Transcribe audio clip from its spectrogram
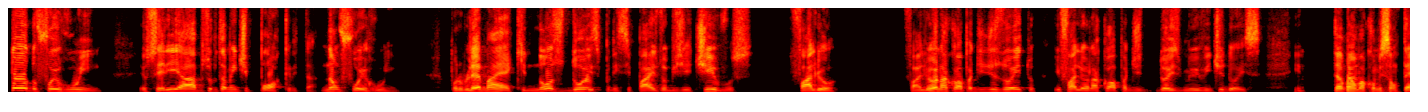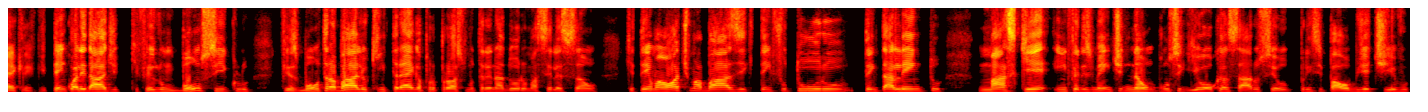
todo foi ruim, eu seria absolutamente hipócrita. Não foi ruim. O problema é que nos dois principais objetivos, falhou. Falhou na Copa de 18 e falhou na Copa de 2022. Então é uma comissão técnica que tem qualidade, que fez um bom ciclo, fez bom trabalho, que entrega para o próximo treinador uma seleção que tem uma ótima base, que tem futuro, tem talento, mas que infelizmente não conseguiu alcançar o seu principal objetivo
